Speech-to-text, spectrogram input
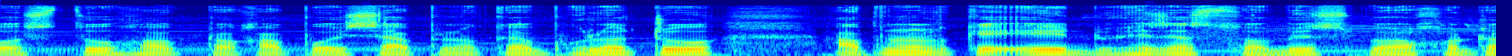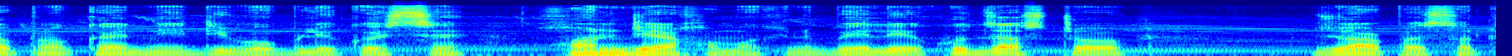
বস্তু হওক, টকা পইচা আপোনালোকে ভুলতো আপোনালোকে এই দুহেজাৰ চৌবিছ বৰ্ষটো আপোনালোকে নিদিব বুলি কৈছে। সন্ধিয়াৰ সময়খিনি। বেলি সূৰ্যাস্ত যোৱাৰ পাছত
